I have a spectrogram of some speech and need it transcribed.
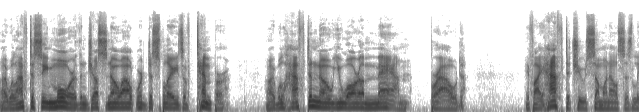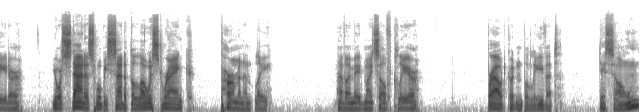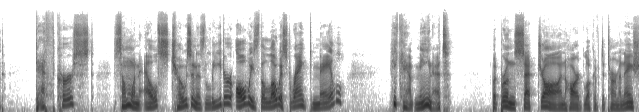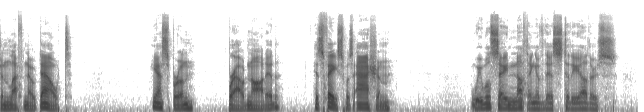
I will have to see more than just no outward displays of temper. I will have to know you are a man, Broud. If I have to choose someone else as leader, your status will be set at the lowest rank permanently. Have I made myself clear? Broud couldn't believe it. Disowned? Death cursed? Someone else chosen as leader, always the lowest ranked male? He can't mean it. But Brun's set jaw and hard look of determination left no doubt. Yes, Brun. Broud nodded. His face was ashen. We will say nothing of this to the others.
